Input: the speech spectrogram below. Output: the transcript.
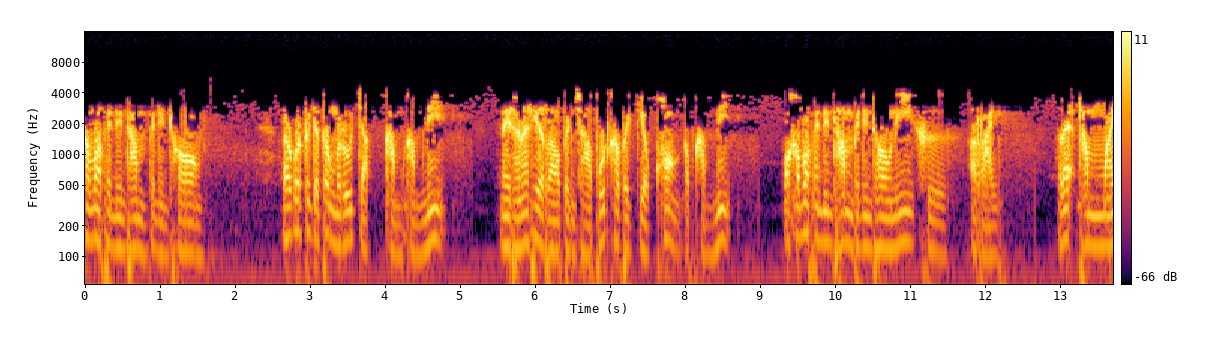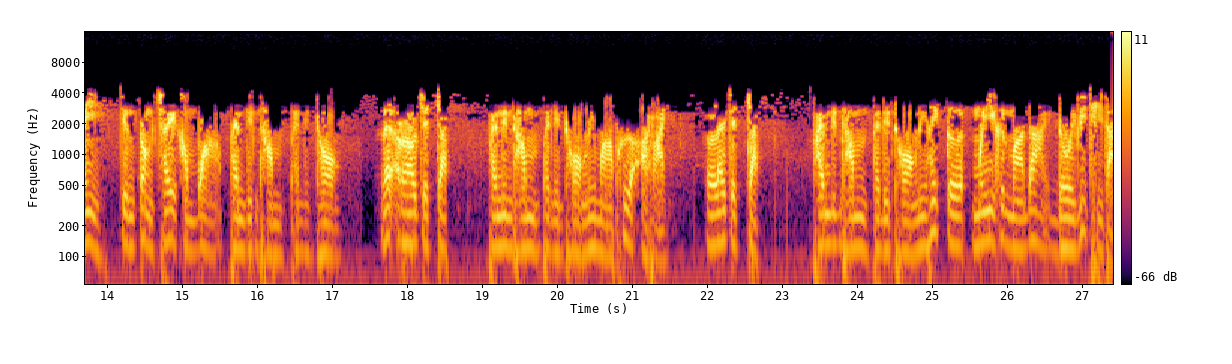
คำว่าแผ่นดินธรรมแผ่นดินทอง เราก็ต้องจะต้องมารู้จักคำคำนี้ ในฐานะที่เราเป็นชาวพุทธเข้าไปเกี่ยวข้องกับคำนี้ว่าคำว่าแผ่นดินธรรมแผ่นดินทองนี้คืออะไร และทำไม จึงต้องใช้คำว่าแผ่นดินธรรมแผ่นดินทอง และเราจะจัดแผ่นดินธรรมแผ่นดินทองนี้มาเพื่ออะไร และจะจัดแผ่นดินธรรมแผ่นดินทองนี้ให้เกิดมีขึ้นมาได้ โดยวิธีใด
